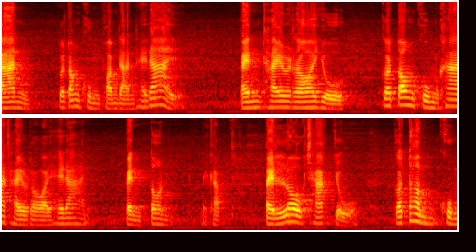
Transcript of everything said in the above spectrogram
ดันก็ต้องคุมความดันให้ได้ เป็นไทรอยอยู่ ก็ต้องคุมค่าไทรอยให้ได้ เป็นต้นนะครับ เป็นโรคชักอยู่ ก็ต้องคุม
